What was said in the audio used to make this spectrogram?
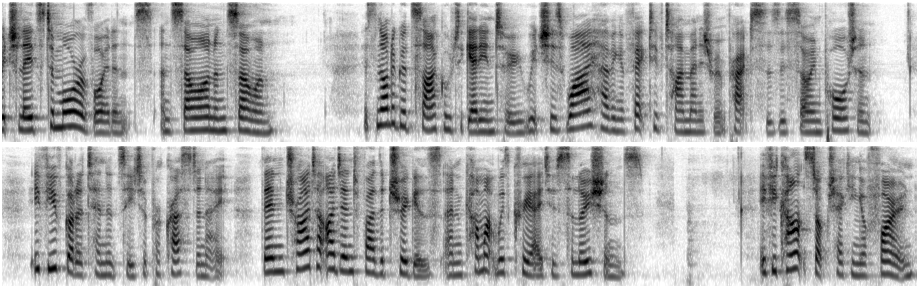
which leads to more avoidance, and so on and so on. It's not a good cycle to get into, which is why having effective time management practices is so important. If you've got a tendency to procrastinate, then try to identify the triggers and come up with creative solutions. If you can't stop checking your phone,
